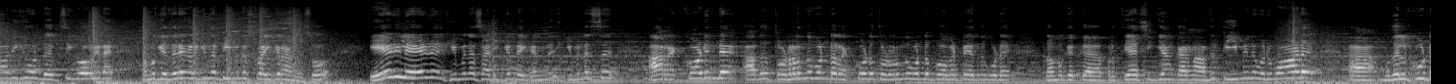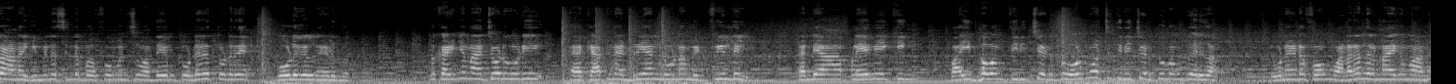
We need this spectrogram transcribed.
സാധിക്കുമുണ്ട് എഫ് സി ഗോവയുടെ നമുക്കെതിരെ കളിക്കുന്ന ടീമിന്റെ സ്ട്രൈക്കറാണ് സോ ഏഴിൽ ഏഴ് ഹിമിനസ് അടിക്കട്ടെ. ഹിമിനസ് ആ റെക്കോർഡിന്റെ അത് തുടർന്നു കൊണ്ട് റെക്കോർഡ് തുടർന്നു കൊണ്ട് പോകട്ടെ എന്ന് കൂടെ നമുക്ക് പ്രത്യാശിക്കാം. കാരണം അത് ടീമിന് ഒരുപാട് മുതൽക്കൂട്ടാണ് ഹിമിനസിന്റെ പെർഫോമൻസും അദ്ദേഹം തുടരെ തുടരെ ഗോളുകൾ നേടുന്നത്. ഇപ്പോൾ കഴിഞ്ഞ മാച്ചോട് കൂടി ക്യാപ്റ്റൻ അഡ്രിയാൻ ലൂണ മിഡ്ഫീൽഡിൽ തന്റെ ആ പ്ലേ മേക്കിംഗ് വൈഭവം തിരിച്ചെടുത്തു ഓൾമോസ്റ്റ് തിരിച്ചെടുത്തു നമുക്ക് കരുതാം. ലൂണയുടെ ഫോം വളരെ നിർണായകമാണ്.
